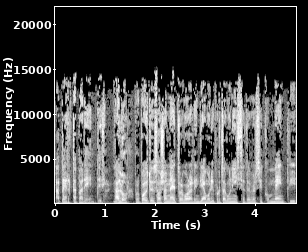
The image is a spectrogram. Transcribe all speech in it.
aperta parentesi. Allora a proposito dei social network ora rendiamoli protagonisti attraverso i commenti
